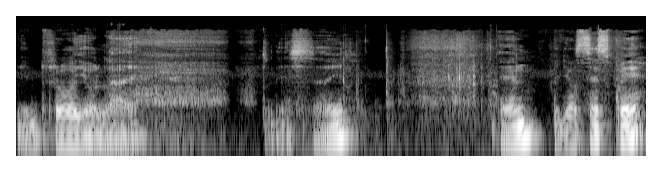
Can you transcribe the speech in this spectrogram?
you draw your line to this side. Then with your set square.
